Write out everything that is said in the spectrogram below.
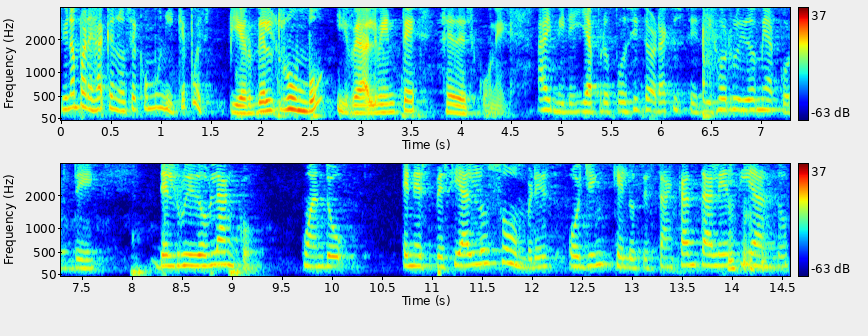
Y una pareja que no se comunique, pues pierde el rumbo y realmente se desconecta. Ay, mire, y a propósito, ahora que usted dijo ruido, me acordé del ruido blanco. Cuando en especial los hombres, oyen que los están cantaleteando,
